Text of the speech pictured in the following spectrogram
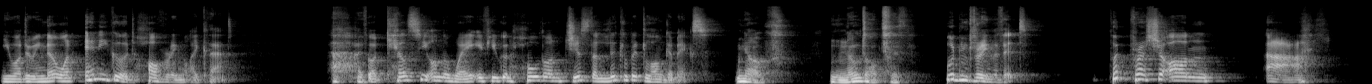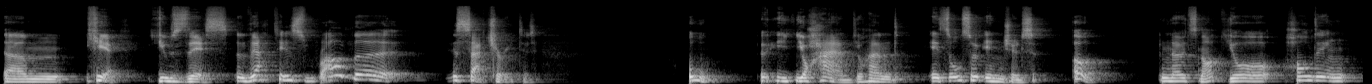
You are doing no one any good hovering like that. I've got Kelsey on the way if you could hold on just a little bit longer, Mix. No. No doctors. Wouldn't dream of it. Put pressure on. Ah. Um. Here, use this. That is rather saturated. Oh, your hand. Your hand is also injured. Oh, no, it's not. You're holding.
